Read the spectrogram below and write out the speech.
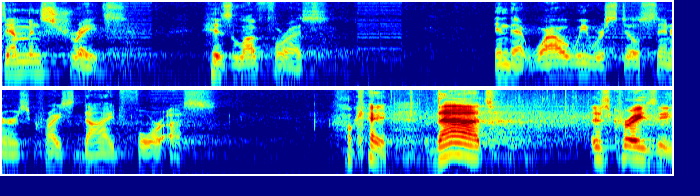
demonstrates his love for us in that while we were still sinners, Christ died for us. Okay, that is crazy.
